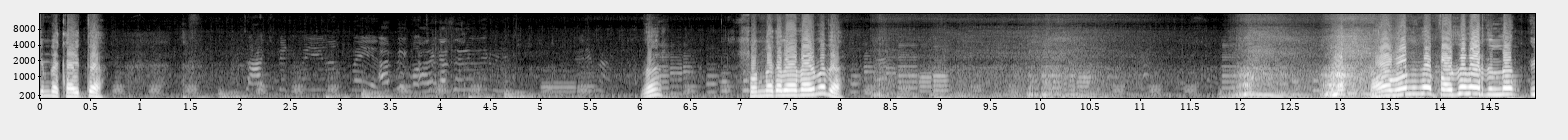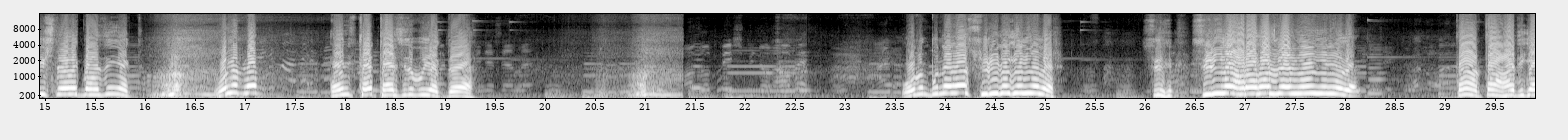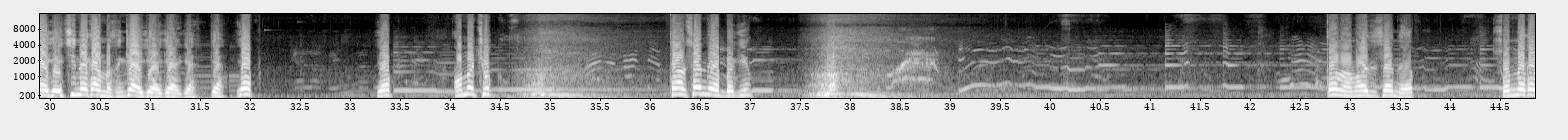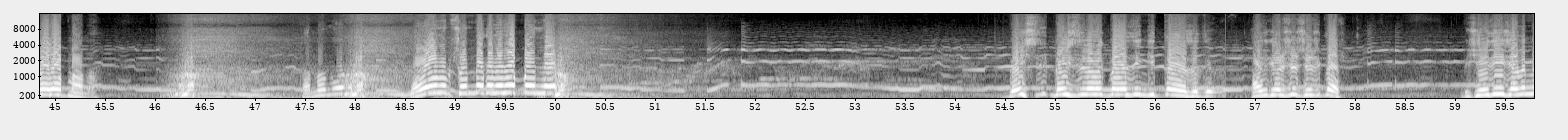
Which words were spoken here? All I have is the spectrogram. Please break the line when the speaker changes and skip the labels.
çekimde kayıtta.
Takip etmeyi unutmayın. Abi mi?
Ver. Sonuna kadar verme de. Tamam oğlum lan fazla verdin lan. 3 liralık benzin yaktın. Oğlum lan. En te- tersini bu yaktı ha.
Azot 5 milyon abi.
Oğlum bu ne lan? Sürüyle geliyorlar. Sü- sürüyle ara gaz vermeye geliyorlar. Tamam hadi gel gel içinde kalmasın. Gel gel gel gel gel. Yap. Yap. Ama çok Tamam sen de yap bakayım. Tamam hadi sen de yap. Sonuna kadar yapma ama. Tamam oğlum. Ne oğlum sonuna kadar yapmayın lan. 5 5 liralık benzin gitti anasını. Hadi görüşürüz çocuklar. Bir şey değil canım benim.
